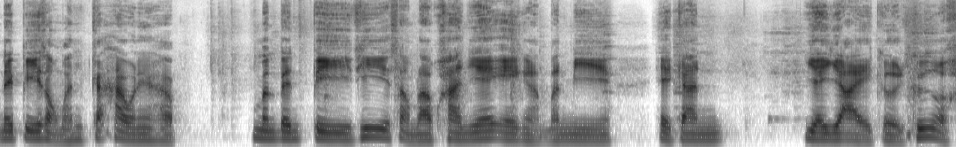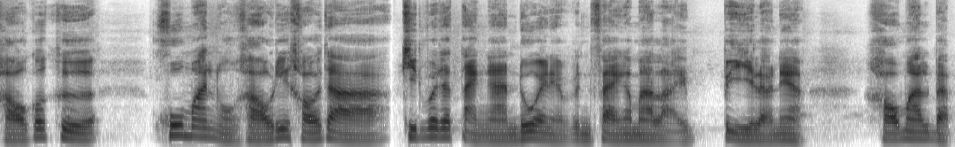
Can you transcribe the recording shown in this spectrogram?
ในปี 2009เนี่ยครับ มันเป็นปีที่สำหรับค a นเย่เองอะมันมีเหตุการณ์ใหญ่ ๆ เกิดขึ้นกับเขาก็คือคู่มั่นของเขาที่เขาจะคิดว่าจะแต่งงานด้วยเนี่ยเป็นแฟนกันมาหลายปีแล้วเนี่ยเขามาแบบ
